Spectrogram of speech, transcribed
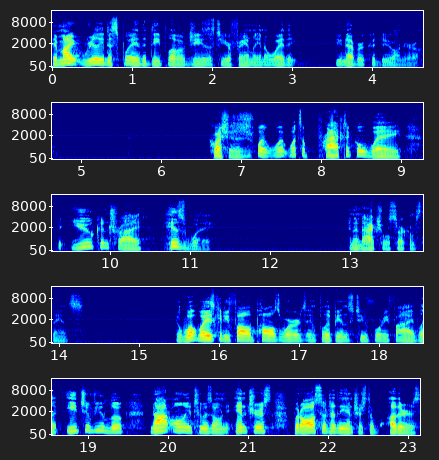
It might really display the deep love of Jesus to your family in a way that you never could do on your own. The question is just what, what, what's a practical way that you can try His way in an actual circumstance? In what ways can you follow Paul's words in Philippians 2:45? Let each of you look not only to his own interest, but also to the interest of others.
